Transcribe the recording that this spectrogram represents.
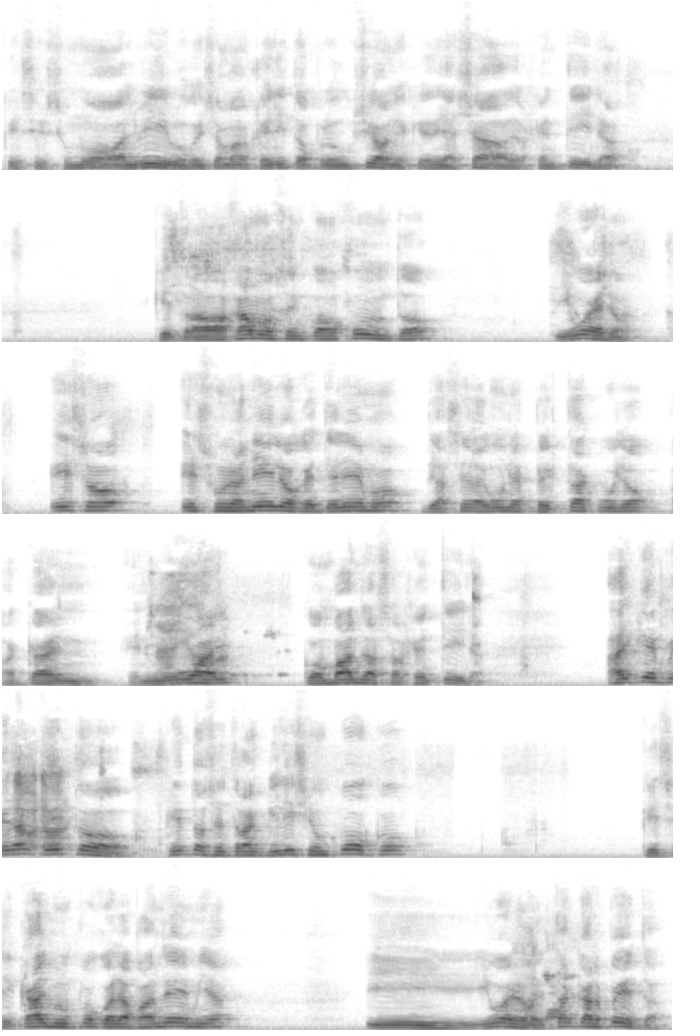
que se sumó al vivo, que se llama Angelito Producciones, que es de allá, de Argentina, que trabajamos en conjunto. Y bueno, eso es un anhelo que tenemos de hacer algún espectáculo acá en, en Uruguay con bandas argentinas. Hay que esperar que esto, que esto se tranquilice un poco, que se calme un poco la pandemia. Y, y bueno, está en carpeta.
